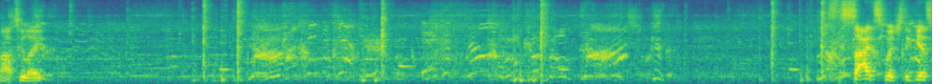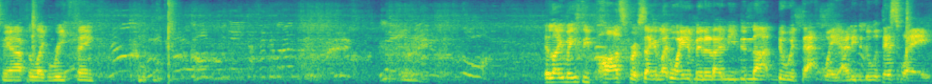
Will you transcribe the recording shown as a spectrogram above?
Not too late. It's the side switch that gets me. I have to like rethink. It like makes me pause for a second, like, wait a minute, I need to not do it that way, I need to do it this way.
